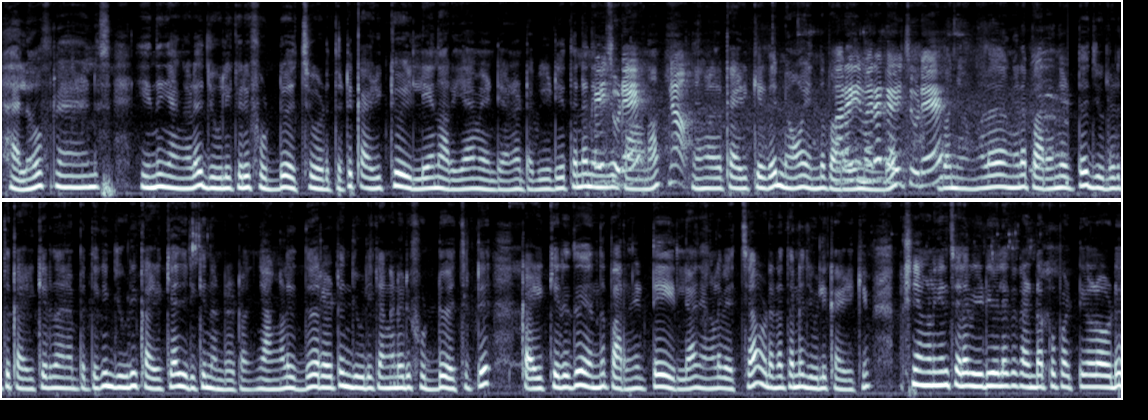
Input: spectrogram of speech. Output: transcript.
ഹലോ ഫ്രണ്ട്സ് ഇന്ന് ഞങ്ങൾ ജൂലിക്കൊരു ഫുഡ് വെച്ച് കൊടുത്തിട്ട് കഴിക്കോ ഇല്ലേ എന്ന് അറിയാൻ വേണ്ടിയാണ് കേട്ടോ വീഡിയോ തന്നെ നിങ്ങൾ കാണാം. ഞങ്ങൾ കഴിക്കരുത്. നോ എന്ന് പറയുന്നുണ്ട്. അപ്പം ഞങ്ങൾ അങ്ങനെ പറഞ്ഞിട്ട് ജൂലി അടുത്ത് കഴിക്കരുത് പറഞ്ഞപ്പോഴത്തേക്കും ജൂലി കഴിക്കാതിരിക്കുന്നുണ്ട് കേട്ടോ ഞങ്ങൾ ഇതുവരെയായിട്ടും ജൂലിക്ക് അങ്ങനെ ഒരു ഫുഡ് വെച്ചിട്ട് കഴിക്കരുത് എന്ന് പറഞ്ഞിട്ടേ ഇല്ല. ഞങ്ങൾ വെച്ചാൽ ഉടനെ തന്നെ ജൂലി കഴിക്കും. പക്ഷെ ഞങ്ങളിങ്ങനെ ചില വീഡിയോയിലൊക്കെ കണ്ടപ്പോൾ പട്ടികളോട്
